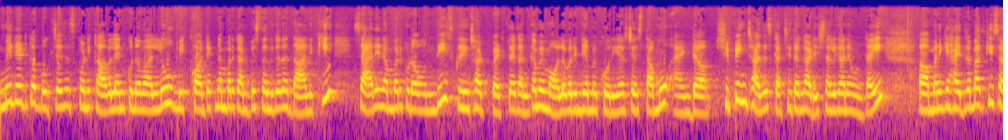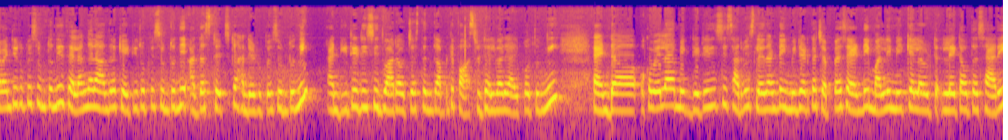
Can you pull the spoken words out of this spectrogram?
ఇమీడియట్గా బుక్ చేసేసుకోండి కావాలనుకున్న వాళ్ళు. మీకు కాంటాక్ట్ నెంబర్ కనిపిస్తుంది కదా దానికి. శారీ నెంబర్ కూడా ఉంది. స్క్రీన్ షాట్ పెడితే కనుక మేము ఆల్ ఓవర్ ఇండియా మేము కొరియర్ చేస్తాము. అండ్ uh, షిప్పింగ్ ఛార్జెస్ ఖచ్చితంగా అడిషనల్గానే ఉంటాయి. మనకి హైదరాబాద్కి సెవెంటీ రూపీస్ ఉంటుంది. తెలంగాణ ఆంధ్రకి ఎయిటీ రూపీస్ ఉంటుంది. అదర్ స్టేట్స్కి హండ్రెడ్ రూపీస్ ఉంటుంది. అండ్ డిటీడీసీ ద్వారా ద్వారా వచ్చేస్తుంది కాబట్టి ఫాస్ట్ డెలివరీ అయిపోతుంది. అండ్ uh, ఒకవేళ మీకు డిటీసీ సర్వీస్ లేదంటే ఇమీడియట్గా చెప్పేసేయండి. మళ్ళీ మీకే లేట్ అవుతుంది శారీ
